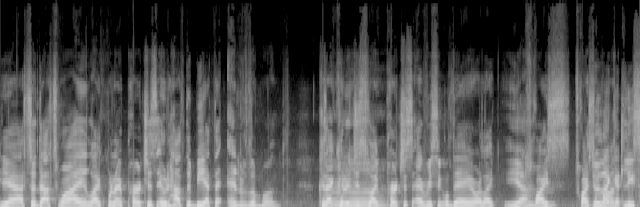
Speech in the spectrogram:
Yeah, so that's why like when I purchased, it would have to be at the end of the month because I couldn't just like purchase every single day or like Yeah. twice twice do a like month. at least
